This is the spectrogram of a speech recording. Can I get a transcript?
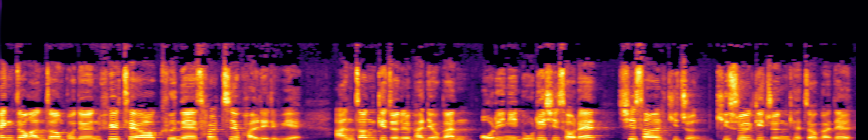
행정안전부는 휠체어 근해 설치 관리를 위해 안전 기준을 반영한 어린이 놀이시설의 시설 기준, 기술 기준 개정안을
